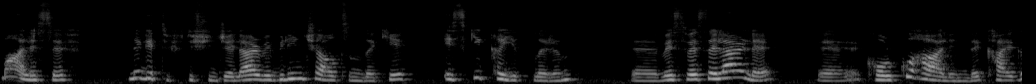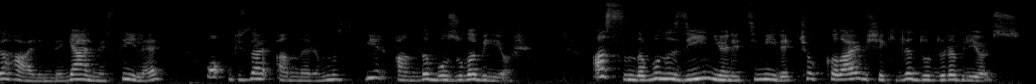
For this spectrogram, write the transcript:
maalesef negatif düşünceler ve bilinçaltındaki eski kayıtların e, vesveselerle e, korku halinde, kaygı halinde gelmesiyle o güzel anlarımız bir anda bozulabiliyor. Aslında bunu zihin yönetimiyle çok kolay bir şekilde durdurabiliyoruz.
